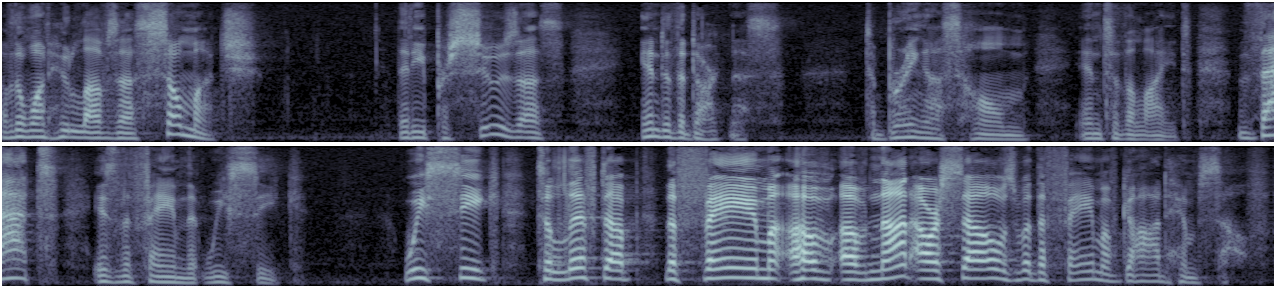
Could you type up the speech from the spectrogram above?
of the one who loves us so much that he pursues us into the darkness to bring us home into the light. That is the fame that we seek. We seek to lift up the fame of, of not ourselves, but the fame of God Himself,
